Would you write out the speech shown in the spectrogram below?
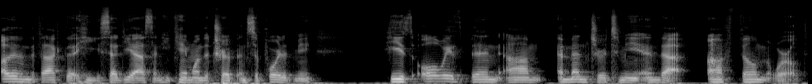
other than the fact that he said yes and he came on the trip and supported me, he's always been um, a mentor to me in that uh, film world.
